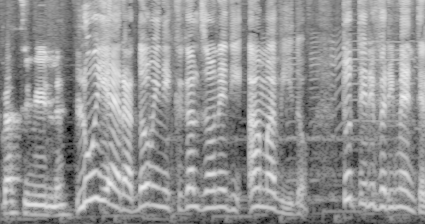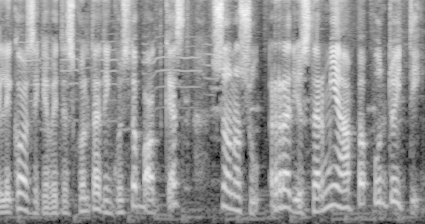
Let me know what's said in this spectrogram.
Grazie mille. Lui era Dominic Calzone di Amavido. Tutti i riferimenti alle cose che avete ascoltato in questo podcast sono su radiostarmiup.it.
